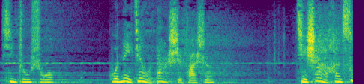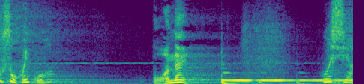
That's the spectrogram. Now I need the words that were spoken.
信中说国内将有大事发生，请沙尔汗速速回国。国内，我想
